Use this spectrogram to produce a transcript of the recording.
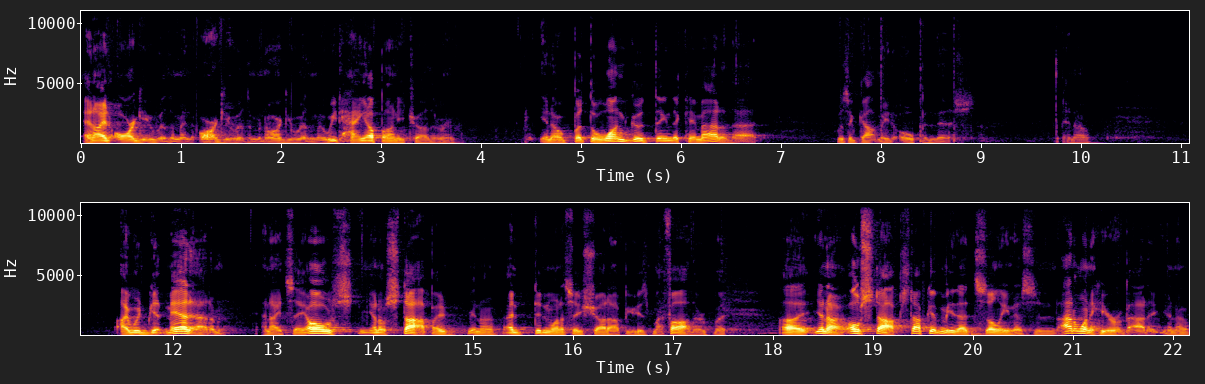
And I'd argue with him and argue with him and argue with him. And we'd hang up on each other. And, you know, but the one good thing that came out of that was it got me to open this. You know, I would get mad at him, and I'd say, "Oh, you know, stop." I, you know, I didn't want to say "shut up." He's my father, but uh, you know, "Oh, stop! Stop giving me that silliness," and I don't want to hear about it. You know,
